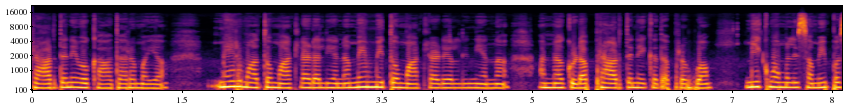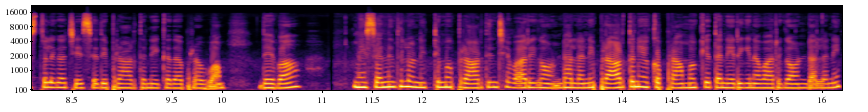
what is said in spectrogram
ప్రార్థనే ఒక ఆధారం అయ్యా. మీరు మాతో మాట్లాడాలి అన్న మేము మీతో మాట్లాడాలి అన్న అన్నా కూడా ప్రార్థనే కదా ప్రభా. మీకు మమ్మల్ని సమీపస్తులుగా చేసేది ప్రార్థనే కదా ప్రభా. దేవా మీ సన్నిధిలో నిత్యము ప్రార్థించే వారిగా ఉండాలని ప్రార్థన యొక్క ప్రాముఖ్యత ఎరిగిన వారిగా ఉండాలని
